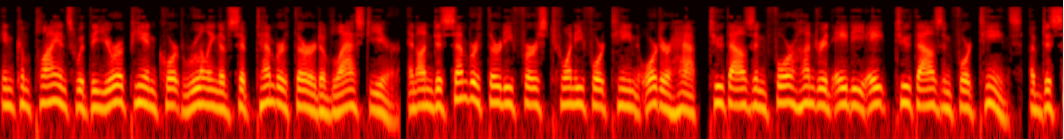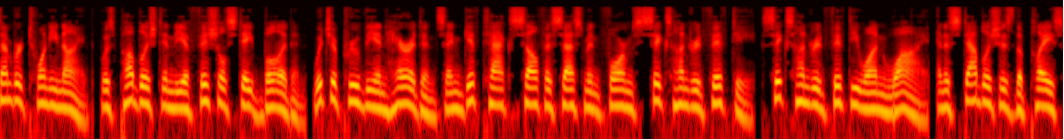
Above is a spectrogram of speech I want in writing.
in compliance with the European Court ruling of September 3 of last year, and on December 31, 2014 Order Hap. 2488-2014, of December 29, was published in the official state bulletin, which approved the inheritance and gift tax self-assessment forms 650, 651y, and establishes the place,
